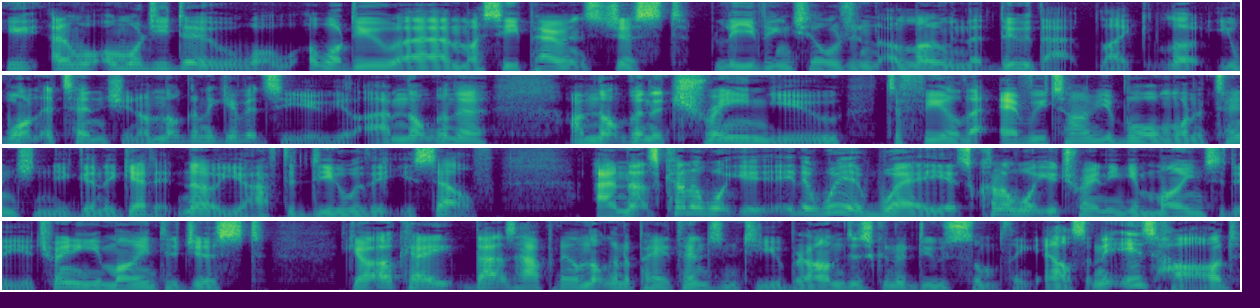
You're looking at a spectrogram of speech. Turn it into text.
You, and, and what do you do? What, what do um, I see parents just leaving children alone that do that? Like, look, you want attention. I'm not going to give it to you. I'm not going to. I'm not going to train you to feel that every time you're born want attention, you're going to get it. No, you have to deal with it yourself. And that's kind of what you, in a weird way, it's kind of what you're training your mind to do. You're training your mind to just go, okay, that's happening. I'm not going to pay attention to you, but I'm just going to do something else. And it is hard.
